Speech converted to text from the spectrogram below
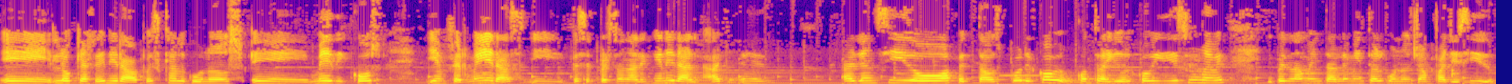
eh, lo que ha generado pues que algunos eh, médicos y enfermeras y pues el personal en general eh, hayan sido afectados por el COVID, contraído el COVID-19 y pues lamentablemente algunos ya han fallecido.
